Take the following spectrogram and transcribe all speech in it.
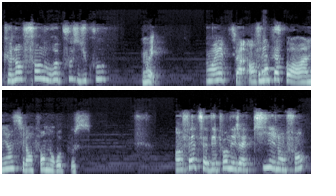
que l'enfant nous repousse du coup Oui. Ouais, bah, en Comment faire pour avoir un lien si l'enfant nous repousse En fait, ça dépend déjà qui est l'enfant.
